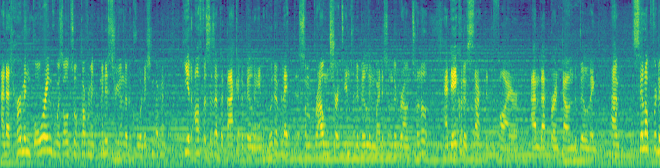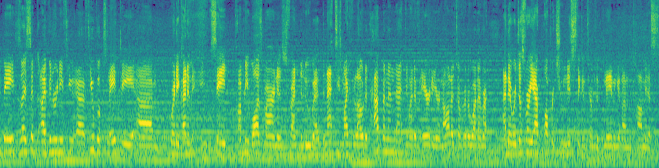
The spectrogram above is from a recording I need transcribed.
and that Hermann Goring, who was also government ministry under the coalition government, he had offices at the back of the building and could have let some brown shirts into the building by this underground tunnel and they could have started the fire and that burnt down the building. Um, still up for debate. As I said, I've been reading a few, uh, few books lately um, where they kind of say it probably was Marina's friend Lube. The Nazis might have allowed it happen and that, they might have earlier knowledge of it or whatever, and they were just very opportunistic in terms of blaming it on the communists.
